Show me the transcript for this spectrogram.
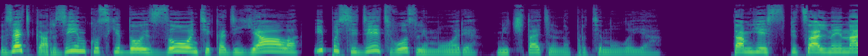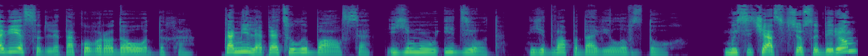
Взять корзинку с едой, зонтик, одеяло и посидеть возле моря, мечтательно протянула я. Там есть специальные навесы для такого рода отдыха. Камиль опять улыбался, и ему идет. Едва подавила вздох. Мы сейчас все соберем,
